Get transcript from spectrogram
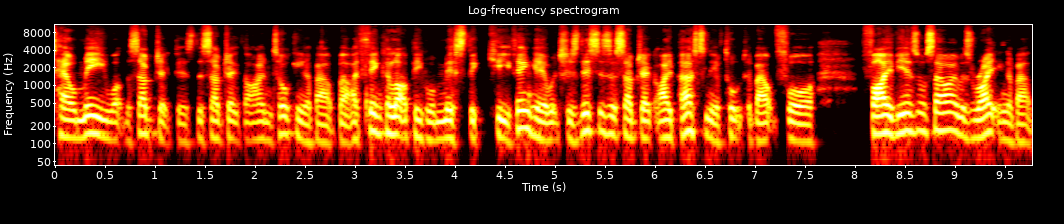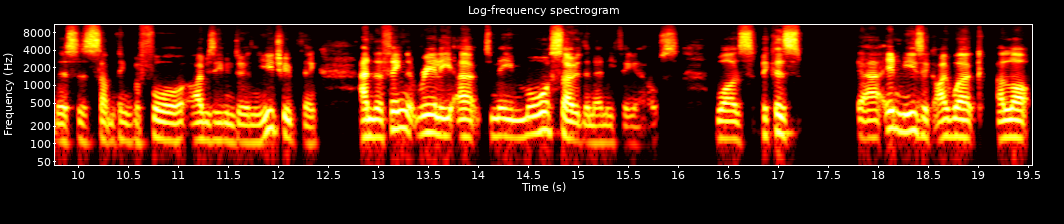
tell me what the subject is, the subject that I'm talking about. But I think a lot of people miss the key thing here, which is this is a subject I personally have talked about for five years or so. I was writing about this as something before I was even doing the YouTube thing. And the thing that really irked me more so than anything else was because uh, in music I work a lot,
